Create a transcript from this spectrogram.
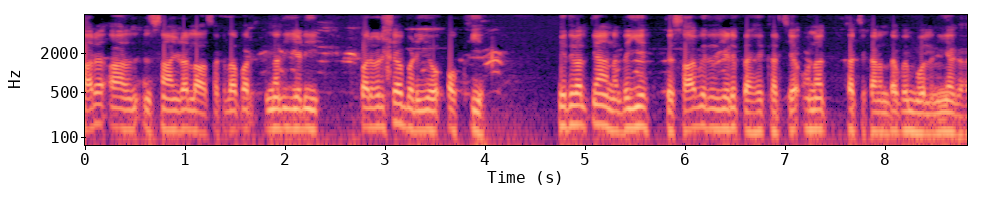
ਹਰ ਇਨਸਾਨ ਜਿਹੜਾ ਲਾ ਸਕਦਾ ਪਰ ਇਹਨਾਂ ਦੀ ਜਿਹੜੀ ਪਰਵਰਿਸ਼ ਆ ਬੜੀ ਔਖੀ ਹੈ ਇਹਦੇ ਵੱਲ ਧਿਆਨ ਨਾ ਦਈਏ ਤੇ ਸਾਹਿਬ ਦੇ ਜਿਹੜੇ ਪੈਸੇ ਖਰਚੇ ਉਹਨਾਂ ਖਰਚ ਕਰਨ ਦਾ ਕੋਈ ਮੁੱਲ ਨਹੀਂ ਹੈਗਾ।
